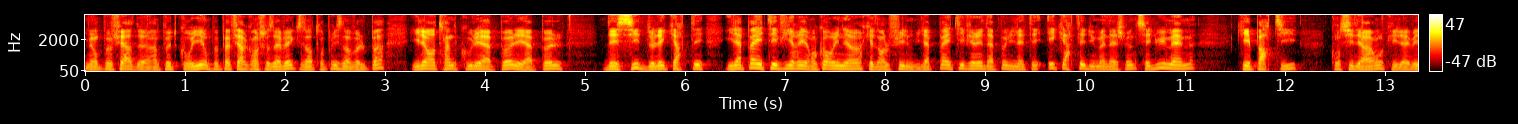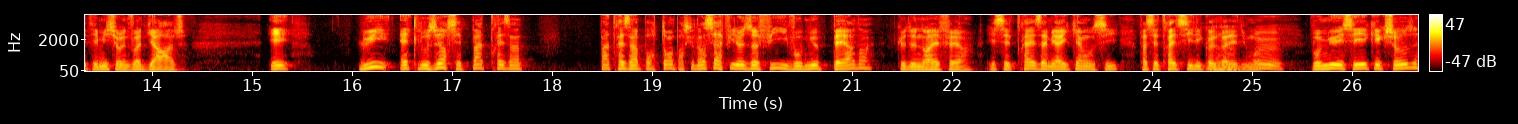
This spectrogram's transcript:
mais on peut faire un peu de courrier, on ne peut pas faire grand-chose avec, les entreprises n'en veulent pas. Il est en train de couler Apple et Apple décide de l'écarter. Il n'a pas été viré, encore une erreur qui est dans le film, il n'a pas été viré d'Apple, il a été écarté du management, c'est lui-même qui est parti, considérant qu'il avait été mis sur une voie de garage. Et lui, être loser, c'est pas très, pas très important, parce que dans sa philosophie, il vaut mieux perdre que de ne rien faire. Et c'est très américain aussi. Enfin, c'est très Silicon mmh. Valley, du moins. Mmh. Vaut mieux essayer quelque chose.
